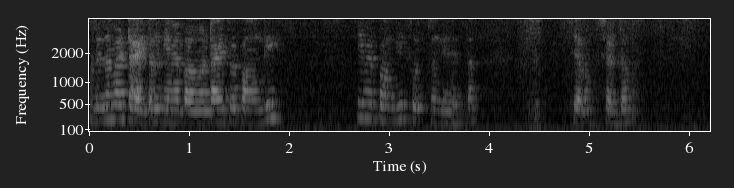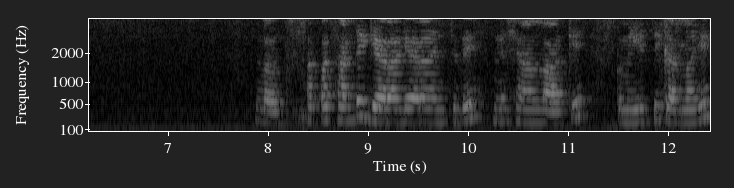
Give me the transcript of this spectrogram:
ਹੁਣ ਇਹਦਾ ਮੈਂ ਟਾਈਟਲ ਕਿਵੇਂ ਪਾਵਾਂ? ਟਾਈਟਲ ਪਾਉਂਗੀ? ਕਿਵੇਂ ਪਾਉਂਗੀ? ਸੋਚਾਂਗੇ ਹੈ ਤਾਂ। ਚਲੋ, ਛੱਡੋ। ਲਓ ਜੀ, ਆਪਾਂ 11.5 11 ਇੰਚ ਦੇ ਨਿਸ਼ਾਨ ਲਾ ਕੇ ਕਮੀਜ਼ ਦੀ ਕਰ ਲਾਂਗੇ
